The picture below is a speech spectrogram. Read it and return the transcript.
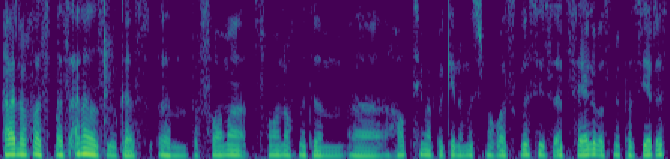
aber noch was, was anderes, Lukas. Ähm, bevor, wir, bevor wir noch mit dem äh, Hauptthema beginnen, muss ich noch was Lustiges erzählen, was mir passiert ist.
